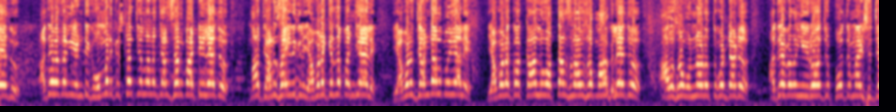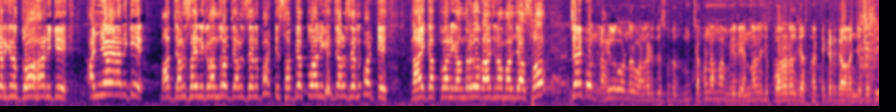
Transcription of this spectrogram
లేదు. అదేవిధంగా ఇంటికి ఉమ్మడి కృష్ణా జిల్లాలో జనసేన పార్టీ లేదు. మా జన సైనికులు ఎవడ కింద పనిచేయాలి? ఎవడ జెండాలు మోయాలి? ఎవడకో కాళ్ళు వత్తాల్సిన అవసరం మాకు లేదు. అవసరం ఉన్నాడు ఒత్తుకుంటాడు. అదేవిధంగా ఈరోజు పోతి పోతు మహేష్ జరిగిన ద్రోహానికి అన్యాయానికి మా జన సైనికులందరూ జనసేన పార్టీ సభ్యత్వానికి జనసేన పార్టీ నాయకత్వానికి అందరూ రాజీనామాలు చేస్తున్నాం జై పోతు మహిళలు కూడా ఉన్నారు వాళ్ళని తీసుకుంటుంది. చెప్పండి అమ్మా మీరు ఎన్నాళ్ళ నుంచి పోరాటాలు చేస్తున్నారు టికెట్ కావాలని చెప్పేసి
